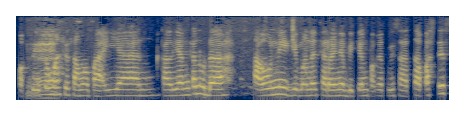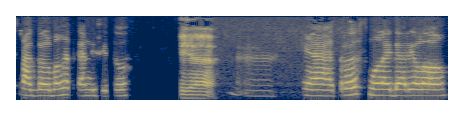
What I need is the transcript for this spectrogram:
Waktu itu Hmm. masih sama Pak Ian. Kalian kan udah tahu nih gimana caranya bikin paket wisata. Pasti struggle banget kan di situ. Iya, Heeh. Ya, terus mulai dari lo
